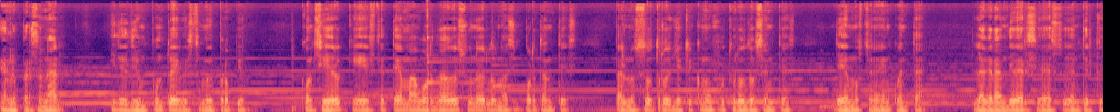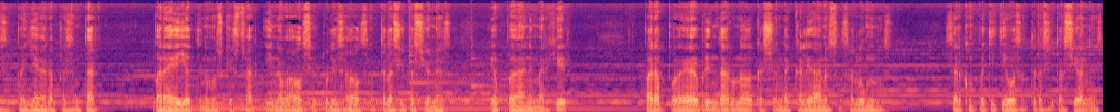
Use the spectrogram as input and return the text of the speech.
En lo personal y desde un punto de vista muy propio, considero que este tema abordado es uno de los más importantes para nosotros ya que como futuros docentes debemos tener en cuenta la gran diversidad estudiantil que se puede llegar a presentar. Para ello tenemos que estar innovados y actualizados ante las situaciones que puedan emergir para poder brindar una educación de calidad a nuestros alumnos, ser competitivos ante las situaciones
